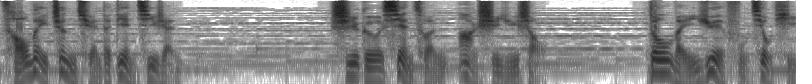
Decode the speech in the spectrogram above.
曹魏政权的奠基人。诗歌现存二十余首，都为乐府旧题。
